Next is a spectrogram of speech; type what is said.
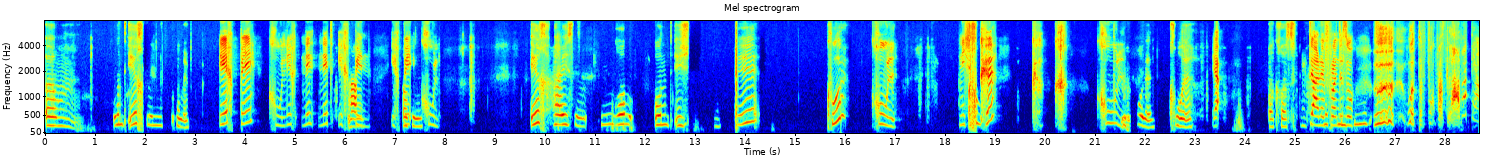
Ähm, und ich bin cool. Ich bin cool, nicht, nicht, nicht ich Ah. bin. Ich bin Okay. cool. Ich heiße Fero und ich bin cool. Cool. Nicht Cool. k, k, Cool. Cool. Cool. Ja. Oh, krass. Und deine Freunde so, what the fuck, was labert der?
